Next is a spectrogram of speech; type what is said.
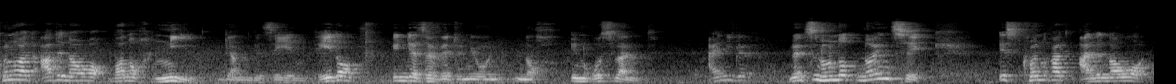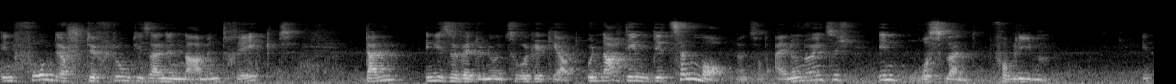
Konrad Adenauer war noch nie gern gesehen, weder in der Sowjetunion noch in Russland. Einige 1990 ist Konrad Adenauer in Form der Stiftung, die seinen Namen trägt, dann in die Sowjetunion zurückgekehrt und nach dem Dezember 1991 in Russland verblieben. In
